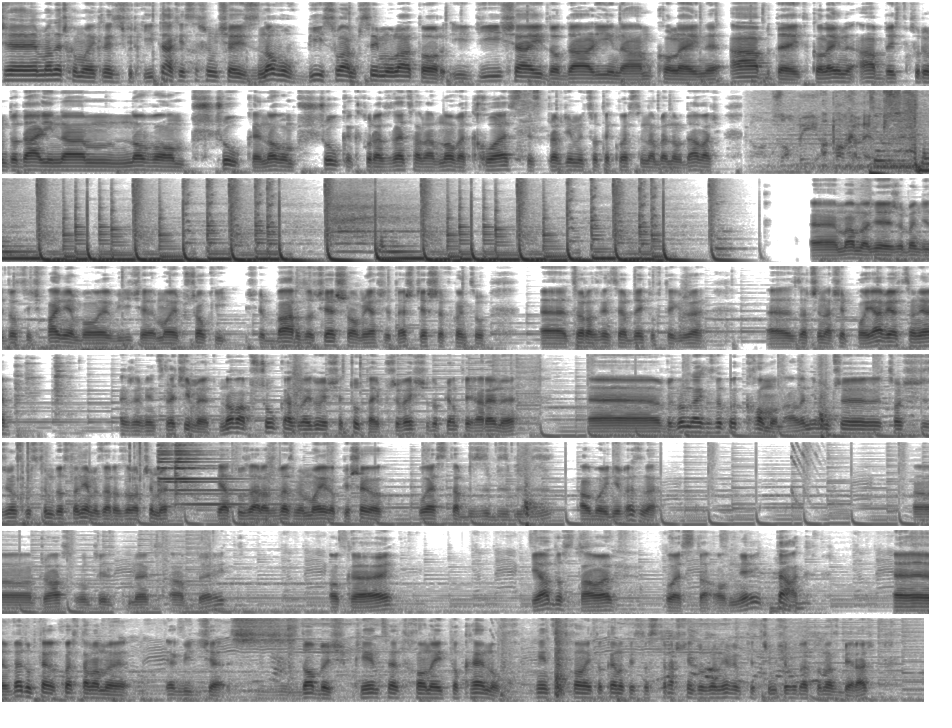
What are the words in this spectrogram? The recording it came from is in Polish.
Siemaneczko moje crazy świrki. I tak, jesteśmy dzisiaj znowu w Biswan Simulator i dzisiaj dodali nam kolejny update. Kolejny update, w którym dodali nam nową pszczółkę, nową pszczółkę, która zleca nam nowe questy. Sprawdzimy co te questy nam będą dawać. Zombie apocalypse. Mam nadzieję, że będzie dosyć fajnie, bo jak widzicie moje pszczołki się bardzo cieszą, ja się też cieszę, w końcu e, coraz więcej update'ów w tej grze e, zaczyna się pojawiać, co nie? Także więc lecimy. Nowa pszczółka znajduje się tutaj, przy wejściu do piątej areny. E, wygląda jak zwykły common, ale nie wiem czy coś w związku z tym dostaniemy, zaraz zobaczymy. Ja tu zaraz wezmę mojego pierwszego questa, bzz, bzz, bzz, albo i nie wezmę. Uh, just until next update. Okej. Ja dostałem questa od niej. Tak. E, według tego questa mamy, jak widzicie, zdobyć 500 honey tokenów. 500 honey tokenów jest to strasznie dużo, nie wiem czy mi się uda to nazbierać.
